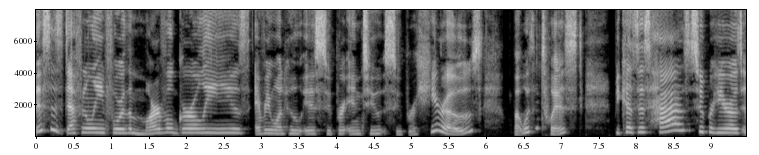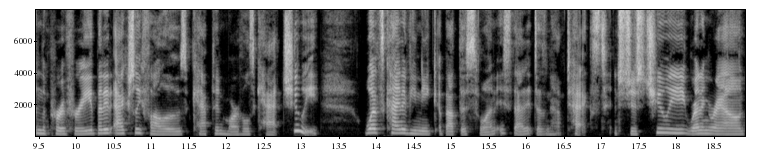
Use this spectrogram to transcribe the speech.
This is definitely for the Marvel girlies, everyone who is super into superheroes, but with a twist, because this has superheroes in the periphery, but it actually follows Captain Marvel's cat Chewie. What's kind of unique about this one is that it doesn't have text. It's just Chewie running around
